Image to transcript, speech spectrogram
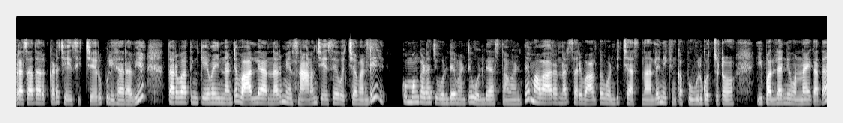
ప్రసాదాలకు కూడా చేసి ఇచ్చారు పులిహార అవి. తర్వాత ఇంకేమైందంటే వాళ్ళే అన్నారు మేము స్నానం చేసే వచ్చామండి. కుంభం కాడ వండేమంటే వండేస్తామంటే మా వారన్నారు సరే వాళ్ళతో వండిచ్చేస్తున్నానులే నీకు ఇంకా పువ్వులు గుచ్చటం ఈ పనులన్నీ ఉన్నాయి కదా!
